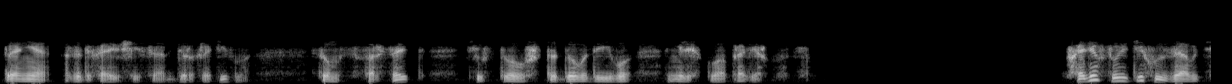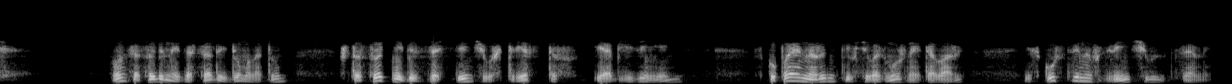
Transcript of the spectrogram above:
стране, задыхающейся от бюрократизма, Сомс Форсайт чувствовал, что доводы его нелегко опровергнуть. Входя в свою тихую заводь, он с особенной досадой думал о том, что сотни беззастенчивых трестов и объединений, скупая на рынке всевозможные товары, искусственно взвинчивают цены.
